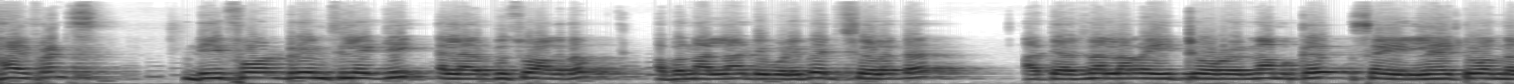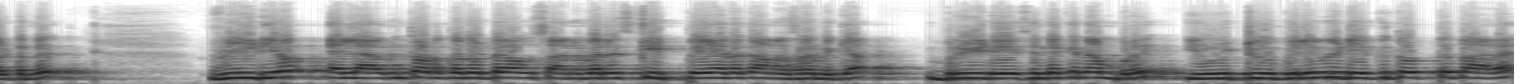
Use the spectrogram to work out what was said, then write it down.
ഹായ് ഫ്രണ്ട്സ് ഡി ഫോർ ഡ്രീംസിലേക്ക് എല്ലാവർക്കും സ്വാഗതം. അപ്പൊ നല്ല അടിപൊളി പെറ്റ്സുകളൊക്കെ അത്യാവശ്യം നല്ല റേറ്റ് കുറവിൽ നമുക്ക് സെയിലിനായിട്ട് വന്നിട്ടുണ്ട്. വീഡിയോ എല്ലാവരും തുടക്കം തൊട്ട് അവസാനം വരെ സ്കിപ്പ് ചെയ്യാതെ കാണാൻ ശ്രമിക്കുക ബ്രീഡേഴ്സിന്റെ ഒക്കെ നമ്പർ യൂട്യൂബിൽ വീഡിയോക്ക് തൊട്ട് താഴെ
